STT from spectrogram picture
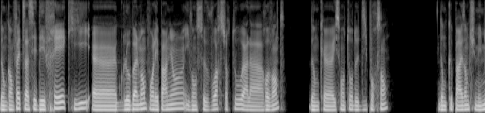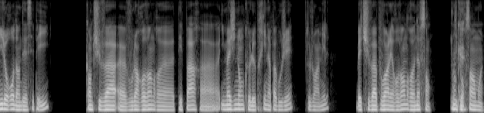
Donc en fait, ça, c'est des frais qui, euh, globalement, pour l'épargnant, ils vont se voir surtout à la revente. Donc euh, ils sont autour de 10%. Donc par exemple, tu mets 1000 euros dans des SCPI. Quand tu vas euh, vouloir revendre tes parts, imaginons que le prix n'a pas bougé, toujours à 1000, ben, tu vas pouvoir les revendre 900, 10% Ok. en moins.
